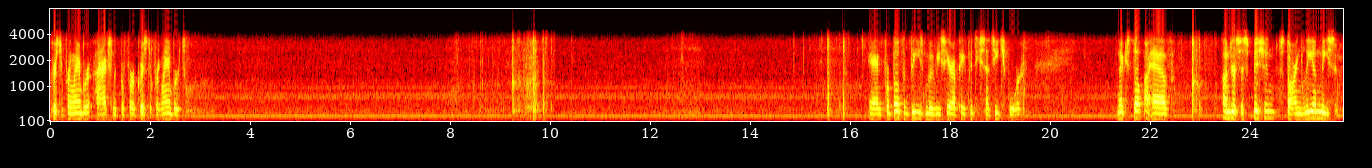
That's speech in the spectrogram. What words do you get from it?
Christopher Lambert. I actually prefer Christopher Lambert. And for both of these movies here, I paid 50 cents each for. Next up, I have Under Suspicion, starring Liam Neeson.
